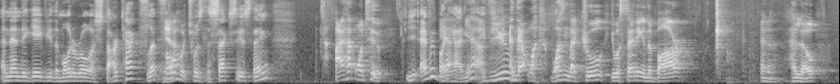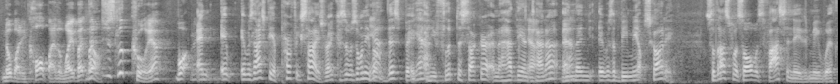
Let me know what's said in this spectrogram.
And then they gave you the Motorola StarTAC flip phone, Yeah. which was the sexiest thing. I had one too. You- Everybody yeah, had. Yeah. If you and that wa- wasn't that cool. You were standing in the bar, and uh, hello. Nobody called, by the way, but, No. but it just looked cool. Yeah. Well, and it, it was actually a perfect size, right? Because it was only about Yeah. this big, and you flipped the sucker, and it had the antenna, and then it was a beam me up Scotty. So that's what's always fascinated me with,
